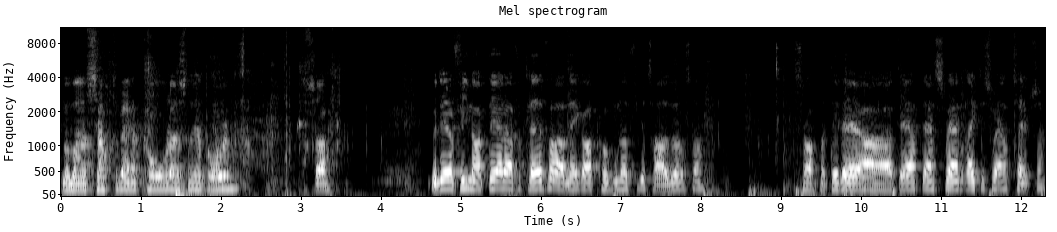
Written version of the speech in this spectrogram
Hvor meget saftevand og cola og sådan noget, jeg har drukket. Så. Men det er da fint nok, det er der for glad for, at den ikke er op på 134 og sådan noget. Så men det der, det er, det er svært, rigtig svært at tabe sig.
